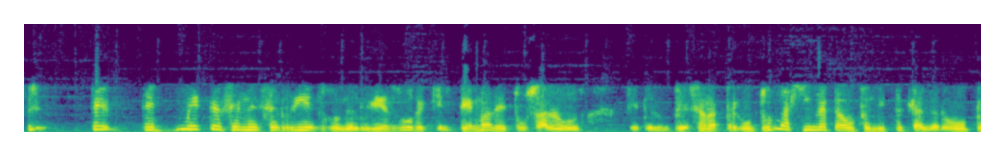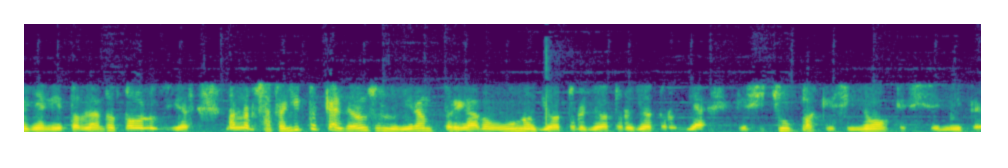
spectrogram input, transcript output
pues, te, te, metes en ese riesgo, en el riesgo de que el tema de tu salud, que te lo empiezan a preguntar, imagínate a un Felipe Calderón, un Peña Nieto hablando todos los días, bueno, pues a Felipe Calderón se lo hubieran fregado uno y otro y otro y otro día, que si chupa, que si no, que si se mete.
